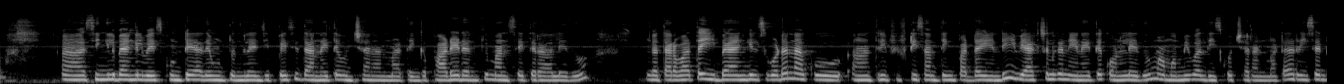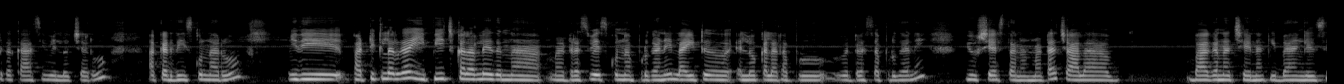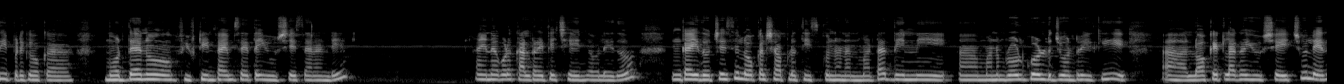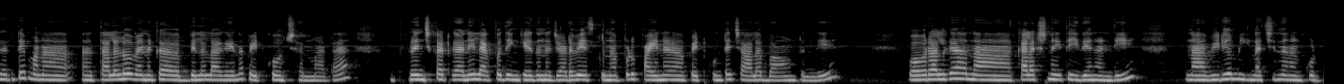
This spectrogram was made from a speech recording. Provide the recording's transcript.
సింగిల్ బ్యాంగిల్ వేసుకుంటే అదే ఉంటుందిలే అని చెప్పేసి దాన్ని అయితే ఉంచానన్నమాట. ఇంకా పాడేయడానికి మనసు అయితే రాలేదు. ఇంకా తర్వాత ఈ బ్యాంగిల్స్ కూడా నాకు త్రీ ఫిఫ్టీ సంథింగ్ పడ్డాయండి. ఇవి యాక్చువల్గా నేనైతే కొనలేదు. మా మమ్మీ వాళ్ళు తీసుకొచ్చారనమాట రీసెంట్గా కాశీ వెళ్ళొచ్చారు. అక్కడ తీసుకున్నారు. ఇది పర్టికులర్గా ఈ పీచ్ కలర్లో ఏదన్నా డ్రెస్ వేసుకున్నప్పుడు కానీ లైట్ ఎల్లో కలర్ అప్పుడు డ్రెస్ అప్పుడు కానీ యూస్ చేస్తానన్నమాట. చాలా బాగా నచ్చాయి నాకు ఈ బ్యాంగిల్స్. ఇప్పటికి ఒక మోర్ దాన్ ఫిఫ్టీన్ టైమ్స్ అయితే యూస్ చేశానండి. అయినా కూడా కలర్ అయితే చేంజ్ అవ్వలేదు. ఇంకా ఇది వచ్చేసి లోకల్ షాప్లో తీసుకున్నాను అనమాట దీన్ని మనం రోల్ గోల్డ్ జ్యువెలరీకి లాకెట్ లాగా యూజ్ చేయొచ్చు. లేదంటే మన తలలో వెనక బిల్లలాగైనా పెట్టుకోవచ్చు అనమాట ఫ్రెంచ్ కట్ కానీ లేకపోతే ఇంకేదైనా జడ వేసుకున్నప్పుడు పైన పెట్టుకుంటే చాలా బాగుంటుంది. ఓవరాల్గా నా కలెక్షన్ అయితే ఇదేనండి. నా వీడియో మీకు నచ్చిందని అనుకుంటున్నాను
